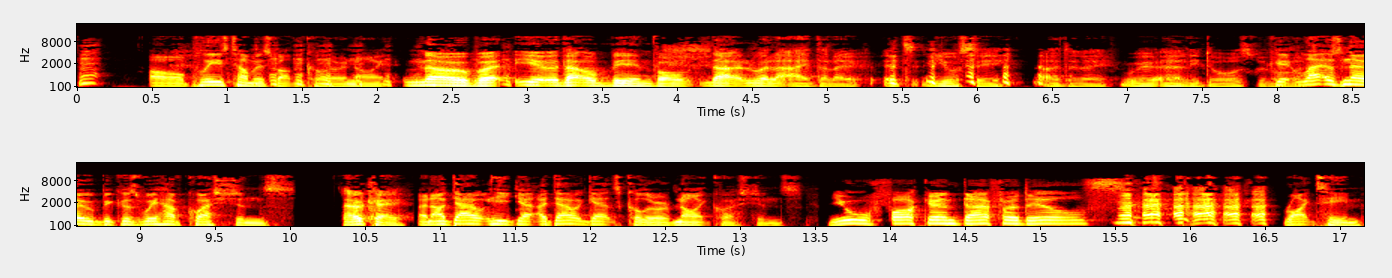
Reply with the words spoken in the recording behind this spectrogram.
Oh, please tell me it's about the color of night. No, but you know, that'll be involved. That well, I don't know. It's you'll see. I don't know. We're early doors Okay, let us know because we have questions. Okay. And I doubt he get, I doubt it gets color of night questions. You fucking daffodils. Right team,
